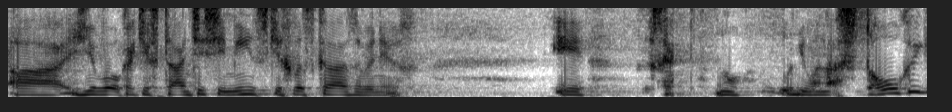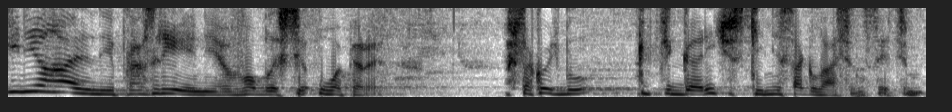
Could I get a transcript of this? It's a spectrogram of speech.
о его каких-то антисемитских высказываниях. И сказать, ну, у него настолько гениальные прозрения в области оперы. Шостакович был категорически не согласен с этим.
